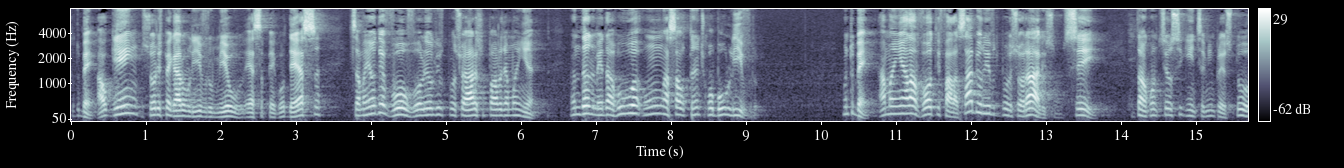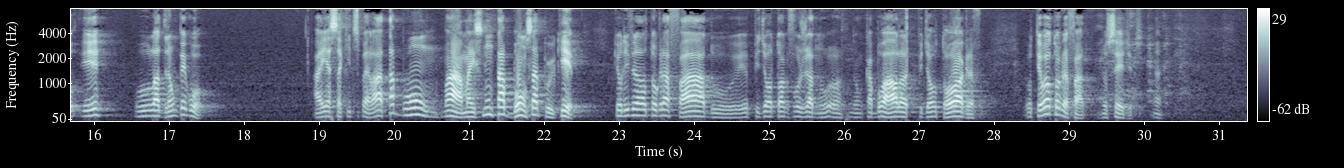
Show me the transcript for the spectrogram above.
tudo bem. Alguém, os senhores pegaram o livro meu, essa pegou dessa, disse amanhã eu devolvo, vou ler o livro do professor Alisson para aula de amanhã. Andando no meio da rua, um assaltante roubou o livro. Muito bem. Amanhã ela volta e fala: Sabe o livro do professor Alisson? Sei. Então, aconteceu o seguinte: você me emprestou e o ladrão pegou. Aí essa aqui diz para ela: ah, tá bom, ah, mas não tá bom, sabe por quê? Porque o livro era autografado, eu pedi autógrafo já não, não acabou a aula, pedi autógrafo. O teu é autografado, eu sei disso. É.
